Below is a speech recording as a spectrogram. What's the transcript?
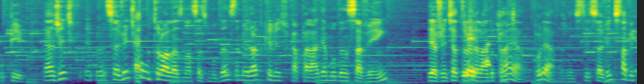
o pico. É A gente, se a gente controla as nossas mudanças, é melhor do que a gente ficar parado e a mudança vem e a gente é atropelado pra ela, por ela. A gente, se a gente sabe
